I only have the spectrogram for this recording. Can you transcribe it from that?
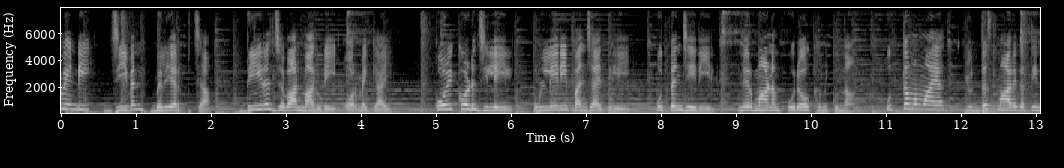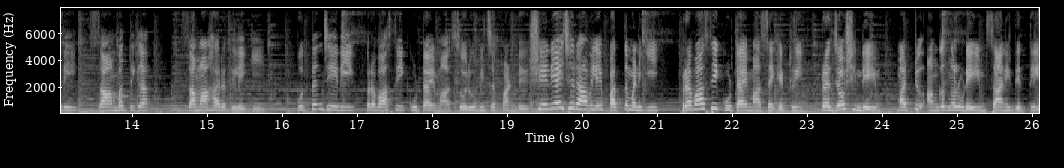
വേണ്ടി ജീവൻ ബലിയർപ്പിച്ച ധീര ജവാന്മാരുടെ ഓർമ്മയ്ക്കായി കോഴിക്കോട് ജില്ലയിൽ ഉള്ളേരി പഞ്ചായത്തിലെ പുത്തഞ്ചേരിയിൽ നിർമ്മാണം പുരോഗമിക്കുന്ന ഉത്തമമായ യുദ്ധസ്മാരകത്തിന്റെ സാമ്പത്തിക സമാഹാരത്തിലേക്ക് പുത്തഞ്ചേരി പ്രവാസി കൂട്ടായ്മ സ്വരൂപിച്ച ഫണ്ട് ശനിയാഴ്ച രാവിലെ പത്ത് മണിക്ക് പ്രവാസി കൂട്ടായ്മ സെക്രട്ടറി പ്രജോഷിന്റെയും മറ്റു അംഗങ്ങളുടെയും സാന്നിധ്യത്തിൽ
